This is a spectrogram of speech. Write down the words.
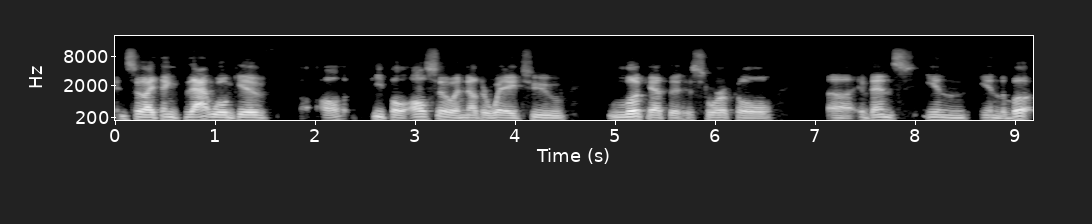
And so I think that will give all people also another way to look at the historical uh, events in in the book.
